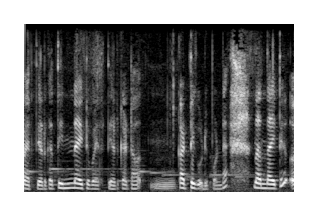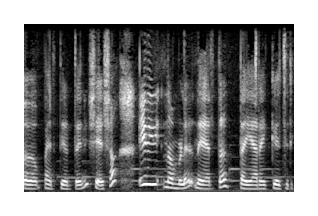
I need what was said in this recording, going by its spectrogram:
പരത്തിയെടുക്കാം തിന്നായിട്ട് പരത്തിയെടുക്കാം കേട്ടോ. കട്ടി കൂടിപ്പോണ്ട് നന്നായിട്ട് പരത്തിയെടുത്തതിന് ശേഷം ഇനി നമ്മൾ നേരത്തെ തയ്യാറാക്കി വെച്ചിരിക്കുന്ന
